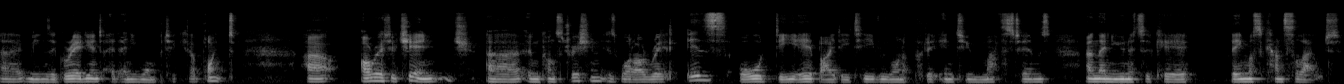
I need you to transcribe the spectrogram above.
Uh, it means a gradient at any one particular point. Uh, our rate of change uh, in concentration is what our rate is, or dA by dt if we want to put it into maths terms, and then units of k, they must cancel out.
